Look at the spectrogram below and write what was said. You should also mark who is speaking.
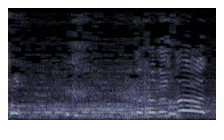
Speaker 1: فهذا زاد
